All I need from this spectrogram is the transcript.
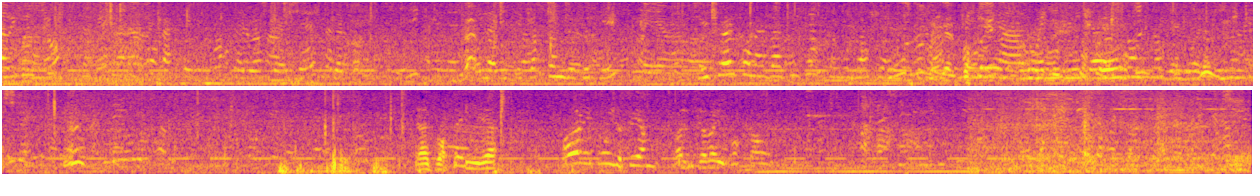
Ah oui, non On a fait une course à l'HHS, à la clinique, on a laissé personne de côté. Les seuls qu'on n'a pas pu faire, c'est les infirmiers. Là, le portail, il est là. Oh, les cons, ils le ferment. Ah, ça va, il est よろしくお願いします。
